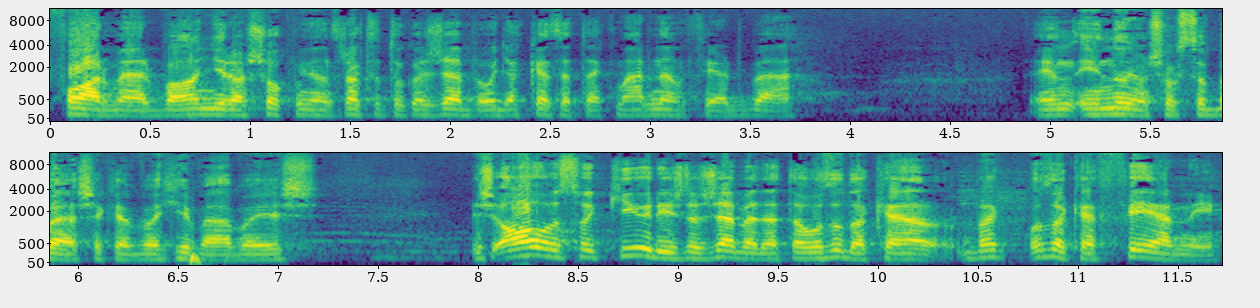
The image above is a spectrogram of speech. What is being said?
farmerba annyira sok mindent raktatok a zsebbe, hogy a kezetek már nem fért be. Én, én nagyon sokszor beesek ebbe a hibába, és, és ahhoz, hogy kiürítsd a zsebedet, ahhoz oda kell, be, oda kell férni.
